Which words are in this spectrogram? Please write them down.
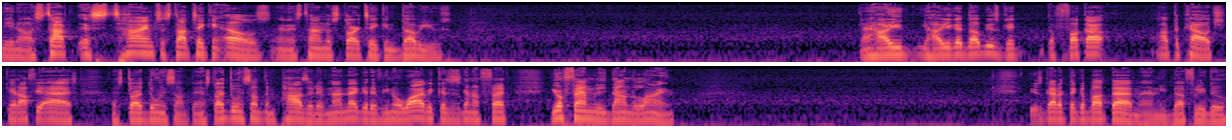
you know, stop. It's time to stop taking L's, and it's time to start taking W's. And how you how you get W's? Get the fuck out out the couch, get off your ass, and start doing something. And start doing something positive, not negative. You know why? Because it's gonna affect your family down the line. You just gotta think about that, man. You definitely do.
